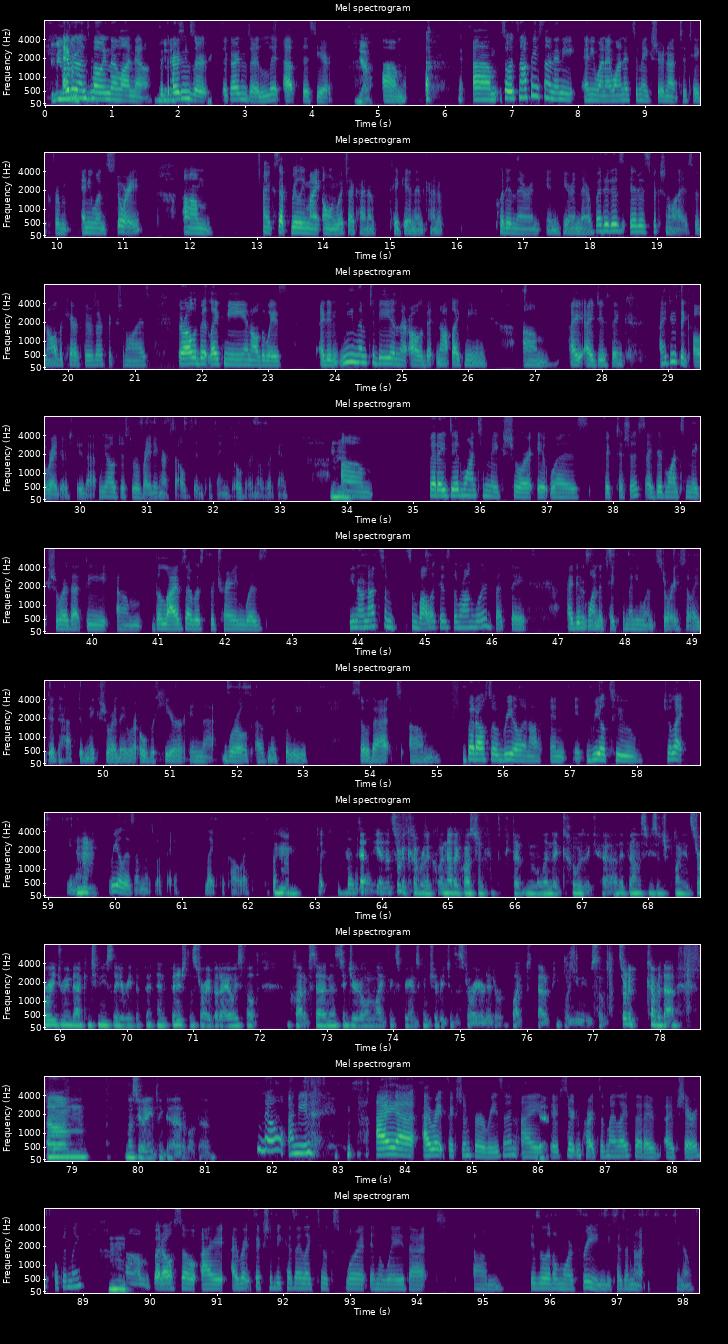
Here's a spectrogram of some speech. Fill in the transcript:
Everyone's mowing their lawn now. The gardens are the gardens are lit up this year. Yeah. Um, um, so it's not based on any anyone. I wanted to make sure not to take from anyone's story, um, except really my own, which I kind of take in and kind of put in there and in here and there. But it is it is fictionalized, and all the characters are fictionalized. They're all a bit like me in all the ways I didn't mean them to be, and they're all a bit not like me. Um, I, I do think I do think all writers do that. We all just were writing ourselves into things over and over again. Mm-hmm. Um, but I did want to make sure it was fictitious. I did want to make sure that the um, the lives I was portraying was, you know, not some symbolic is the wrong word, but they, I didn't want to take from anyone's story. So I did have to make sure they were over here in that world of make believe, so that, um, but also real and and real to to life. You know, mm-hmm. realism is what they like to call it. Mm-hmm. That, yeah, that sort of covers a, another question that Melinda Kozik had. I found this to be such a poignant story. Dreaming back continuously to read the and finish the story, but I always felt a cloud of sadness. Did your own life experience contribute to the story, or did it reflect that of people you knew? So, sort of covered that. Um, unless you had anything to add about that. No, I mean, I uh, I write fiction for a reason. I yeah. there's certain parts of my life that I've I've shared openly. Mm-hmm. Um, but also I, I write fiction because I like to explore it in a way that um, is a little more freeing because I'm not, you know,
